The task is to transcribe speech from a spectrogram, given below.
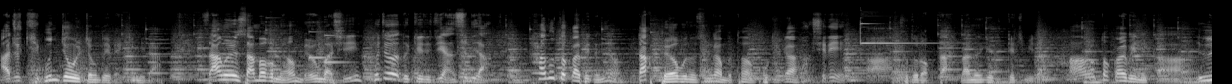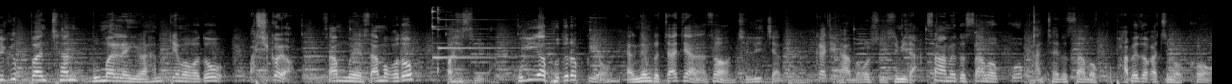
아주 기분 좋을 정도의 맵기입니다. 쌈을 싸 먹으면 매운맛이 흐져 느껴지지 않습니다. 한우 떡갈비는요 딱 베어보는 순간부터 고기가 확실히 아 부드럽다 라는 게 느껴집니다. 한우 떡갈비니까 1급 반찬 무말랭이와 함께 먹어도 맛있고요. 쌈무에 싸 먹어도 맛있습니다. 고기가 부드럽고요. 양념도 짜지 않아서 질리지 않고 끝까지 다 먹을 수 있습니다. 쌈에도 싸 먹고 반찬에도 싸 먹고 밥에도 같이 먹고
